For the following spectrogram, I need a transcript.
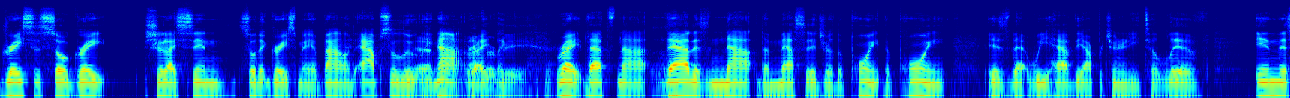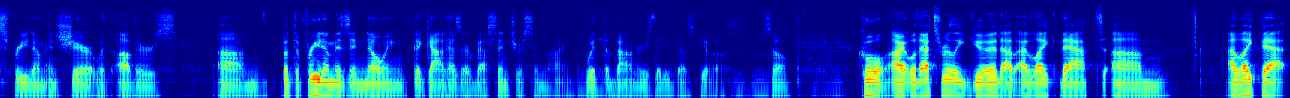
grace is so great. Should I sin so that grace may abound? Absolutely Yeah, not, right? Like, right. That's not. That is not the message or the point. The point is that we have the opportunity to live in this freedom and share it with others. Um, but the freedom is in knowing that God has our best interests in mind with the boundaries that He does give us. So, cool. All right. Well, that's really good. I, I like that. Um, I like that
